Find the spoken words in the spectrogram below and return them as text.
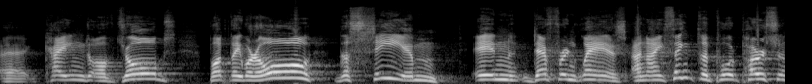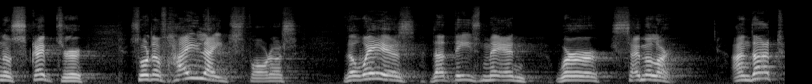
uh, kind of jobs, but they were all the same in different ways. And I think the person of Scripture sort of highlights for us the ways that these men were similar. And that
